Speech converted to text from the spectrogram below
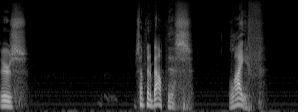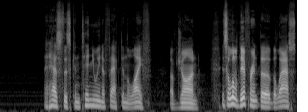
There's something about this life that has this continuing effect in the life of John. It's a little different, the, the last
